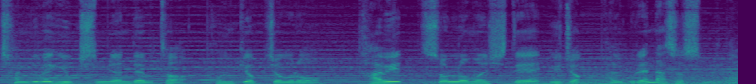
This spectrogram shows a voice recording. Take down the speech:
1960년대부터 본격적으로 다윗 솔로몬 시대의 유적 발굴에 나섰습니다.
